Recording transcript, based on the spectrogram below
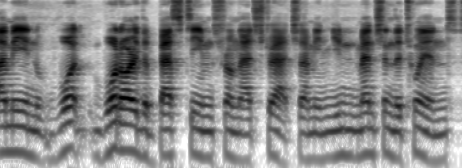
I mean, what what are the best teams from that stretch? I mean, you mentioned the Twins,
